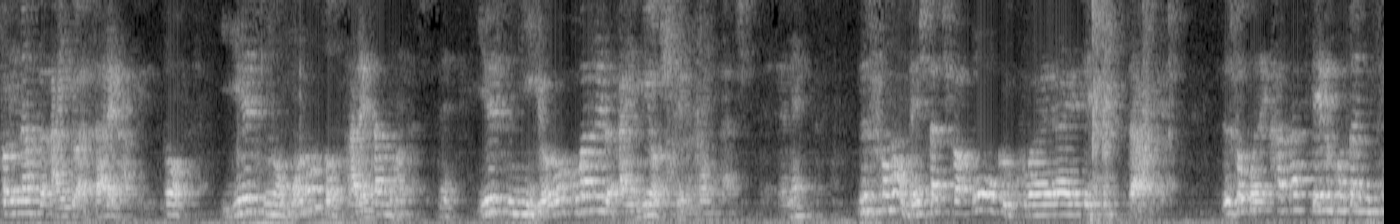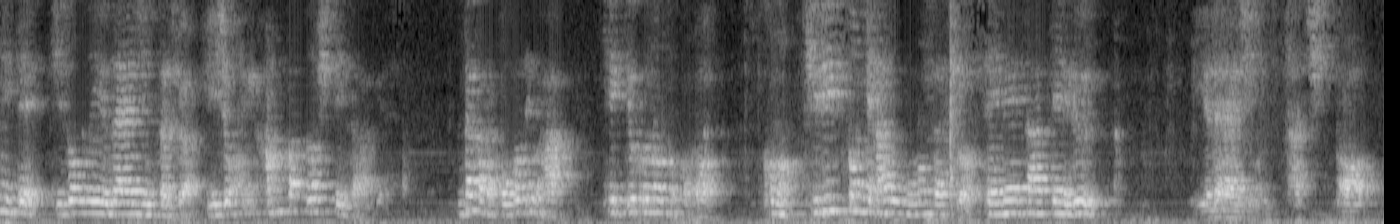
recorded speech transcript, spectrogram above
取りなす相手は誰かというと、イエスのものとされた者たちですね。イエスに喜ばれる歩みをしている者たちですよね。で、その弟子たちが多く加えられていったわけです。で、そこで語っていることについて、既存のユダヤ人たちは非常に反発をしていたわけです。だからここでは、結局のところ、このキリストにある者たちを責め立てるユダヤ人たちと、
